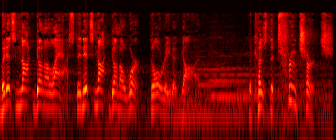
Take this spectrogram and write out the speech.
but it's not going to last and it's not going to work. Glory to God. Because the true church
